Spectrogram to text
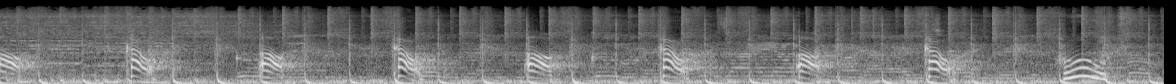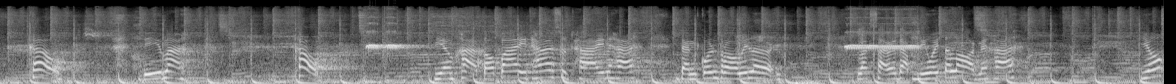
ออก เข้า ออก เข้า ออก เข้าออกเข้าฮู้เข้า ดีมากเข้า เยี่ยมค่ะ ต่อไปท่าสุดท้ายนะคะ ดันก้นรอไว้เลย รักษาระดับนี้ไว้ตลอดนะคะ ยก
